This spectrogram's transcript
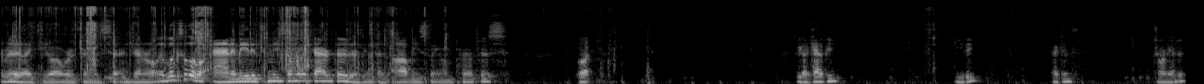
I really like the artwork in this set in general. It looks a little animated to me, some of the characters. I think that's obviously on purpose. But, we got Caterpie, Eevee, Ekans, Charmander,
